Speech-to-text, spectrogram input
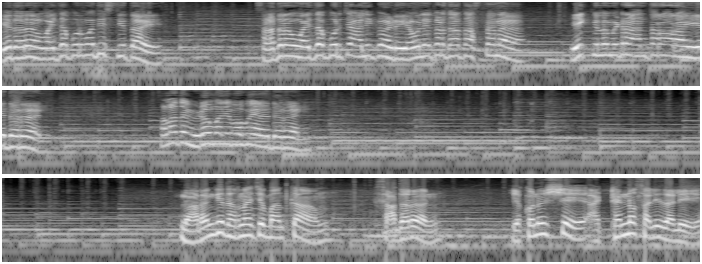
हे धरण वैजापूरमध्ये स्थित आहे. साधारण वैजापूरच्या अलीकडे येवलेकडे जात असताना एक किलोमीटर अंतरावर आहे हे धरण. चला तर व्हिडिओमध्ये बघूया धरण. नारंगी धरणाचे बांधकाम साधारण एकोणीसशे अठ्ठ्याण्णव साली झाले.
